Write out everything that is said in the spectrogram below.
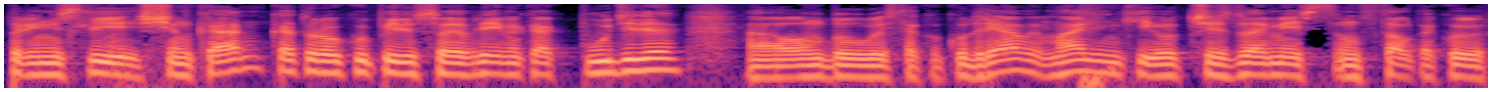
принесли щенка, которого купили в свое время как пуделя. А, он был весь такой кудрявый, маленький. И вот через два месяца он стал такой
